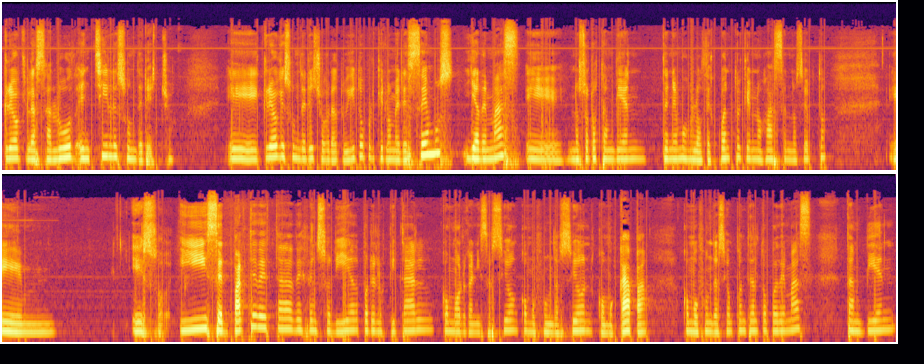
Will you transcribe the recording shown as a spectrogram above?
creo que la salud en Chile es un derecho. Eh, creo que es un derecho gratuito porque lo merecemos y además eh, nosotros también tenemos los descuentos que nos hacen, ¿no es cierto? Em, eso, y ser parte de esta defensoría por el hospital como organización, como fundación, como capa, como Fundación Puente Alto Puede Más, también,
